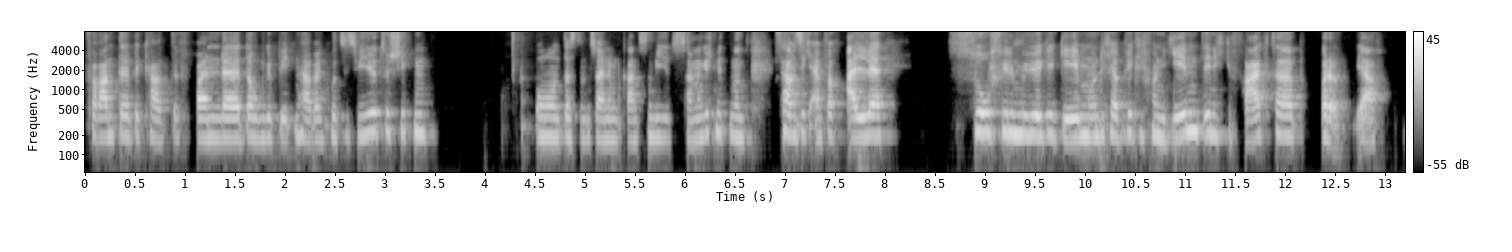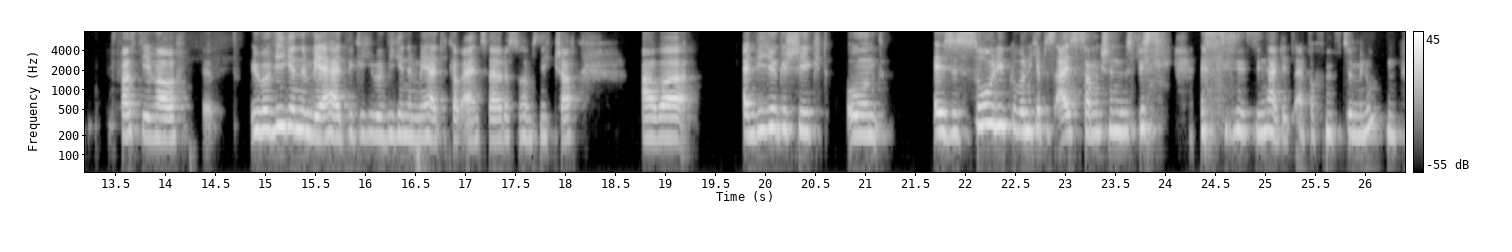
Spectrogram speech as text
Verwandte, Bekannte, Freunde darum gebeten habe, ein kurzes Video zu schicken und das dann zu einem ganzen Video zusammengeschnitten. Und es haben sich einfach alle so viel Mühe gegeben und ich habe wirklich von jedem, den ich gefragt habe, oder ja, fast jedem auf überwiegende Mehrheit, wirklich überwiegende Mehrheit, ich glaube ein, zwei oder so haben es nicht geschafft, aber ein Video geschickt und es ist so lieb geworden. Ich habe das alles zusammengeschnitten. Es, es sind halt jetzt einfach 15 Minuten.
